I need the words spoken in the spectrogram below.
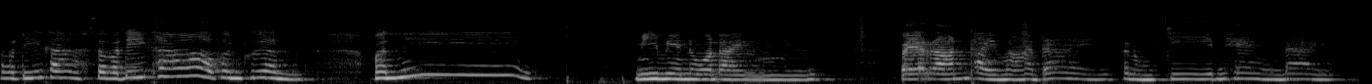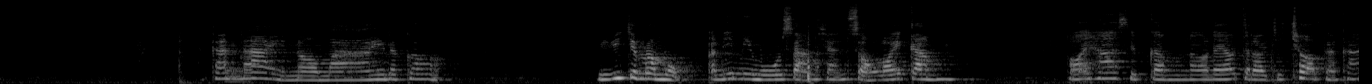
สวัสดีค่ะ สวัสดีค่ะ เพื่อนเพื่อนๆวันนี้ มีเมนูอะไร ไปร้านไทยมาได้ ขนมจีนแห้งได้กันได้หน่อไม้แล้วก็ วิวิจะมาหมก อันนี้มีหมูสามชั้นสองร้อยกรัมร้อยห้าสิบกรัมเราแล้วแต่เราจะชอบนะคะ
